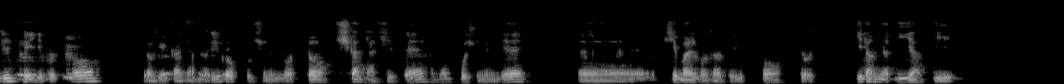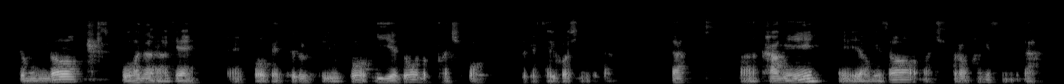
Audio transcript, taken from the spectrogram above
1페이지부터 여기까지 한번 읽어보시는 것도 시간 나실 때 한번 보시는 게 에, 기말고사도 있고 또 1학년 2학기 좀 더 원활하게 에, 수업에 들을 수 있고 이해도 높아지고 그렇게 될 것입니다. 자, 어, 강의 에, 여기서 마치도록 하겠습니다.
